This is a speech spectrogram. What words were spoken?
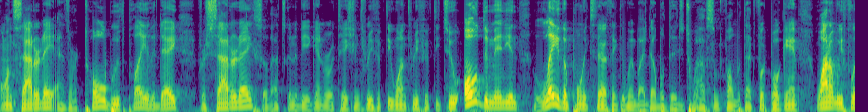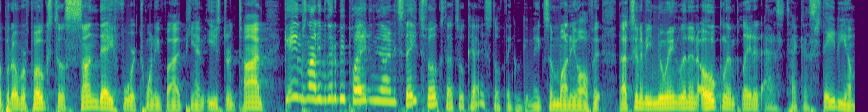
on Saturday as our toll booth play of the day for Saturday. So that's going to be again rotation 351, 352. Old Dominion lay the points there. I think they win by double digits. We'll have some fun with that football game. Why don't we flip it over, folks, till Sunday, 4:25 p.m. Eastern time. Game's not even going to be played in the United States, folks. That's okay. Still think we can make some money off it. That's going to be New England and Oakland played at Azteca Stadium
